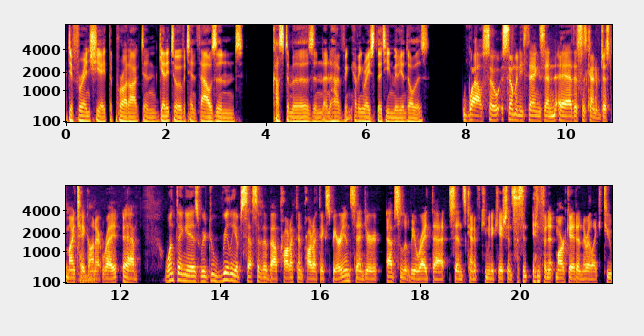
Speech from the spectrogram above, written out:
differentiate the product and get it to over 10,000 customers and, and having, having raised $13 million? Wow, so so many things, and uh, this is kind of just my take on it, right? Uh, one thing is we're really obsessive about product and product experience, and you're absolutely right that since kind of communications is an infinite market, and there are like two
